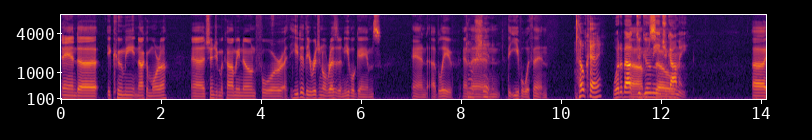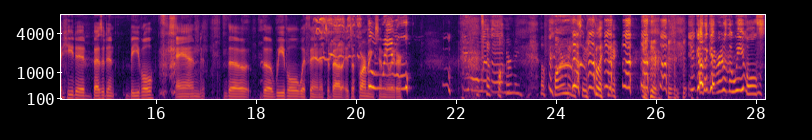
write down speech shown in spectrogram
and uh, Ikumi Nakamura. Uh, Shinji Mikami, known for he did the original Resident Evil games, and I believe, and Oh, then The Evil Within. Okay. what about Um, Dugumi so- Jigami? Uh, he did Resident Beevil and the the Weevil Within. It's about it's a farming simulator. It's a farming a farming simulator. You gotta get rid of the weevils.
